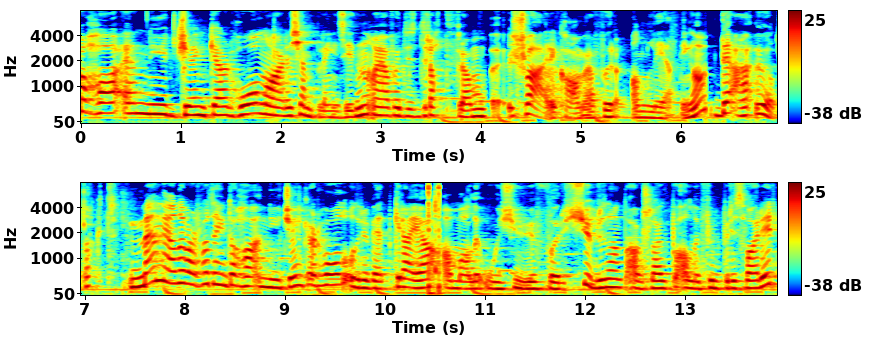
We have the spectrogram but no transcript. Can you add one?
Hvert fall ha en ny Junkyard Hall. Nå er det kjempelenge siden, og jeg har faktisk dratt fram øh, svære kamera for anledninga. Det er ødelagt. Men jeg hadde i hvert fall tenkt å ha en ny Junkyard Hall, og dere vet greia. Amalie O20 får 20% avslag på alle fullprisvarer,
